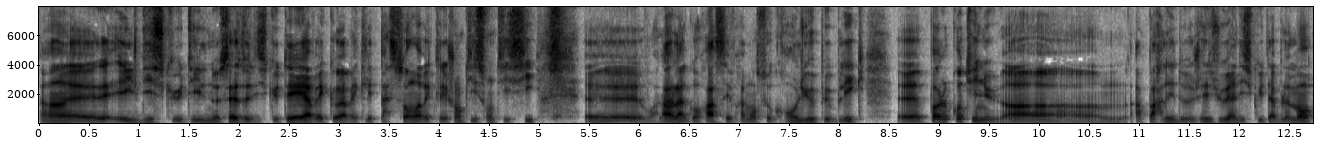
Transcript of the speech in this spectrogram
Hein, et, il discute, il ne cesse de discuter avec, euh, avec les passants, avec les gens qui sont ici. Euh, voilà, l'agora, c'est vraiment ce grand lieu public. Euh, Paul continue à, à, parler de Jésus indiscutablement,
